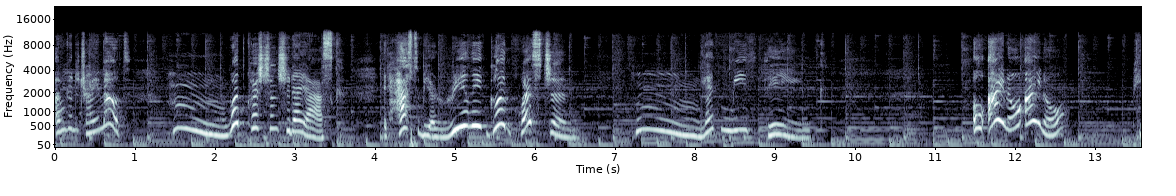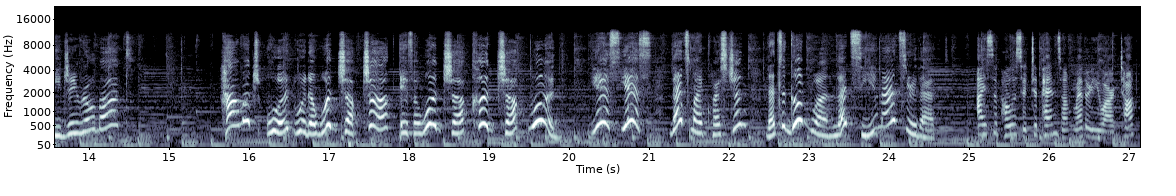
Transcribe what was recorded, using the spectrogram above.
I'm gonna try him out. Hmm, what question should I ask? It has to be a really good question. Hmm, let me think. Oh, I know, I know. PJ Robot? How much wood would a woodchuck chuck if a woodchuck could chuck wood? Yes, yes, that's my question. That's a good one. Let's see him answer that. I suppose it depends on whether you are talking.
